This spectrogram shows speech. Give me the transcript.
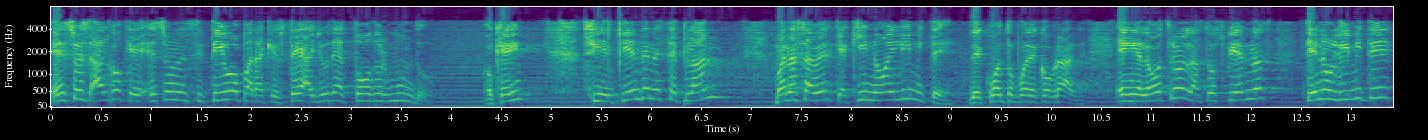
Eso es algo que es un incentivo para que usted ayude a todo el mundo. ¿Ok? Si entienden este plan, van a saber que aquí no hay límite de cuánto puede cobrar. En el otro, las dos piernas, tiene un límite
